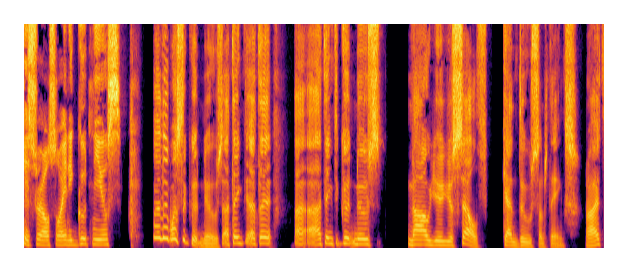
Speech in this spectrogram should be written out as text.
Is there also any good news? Well, that was the good news. I think the, uh, I think the good news now you yourself can do some things, right?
